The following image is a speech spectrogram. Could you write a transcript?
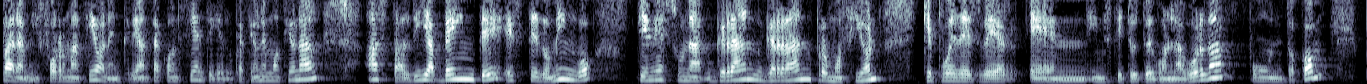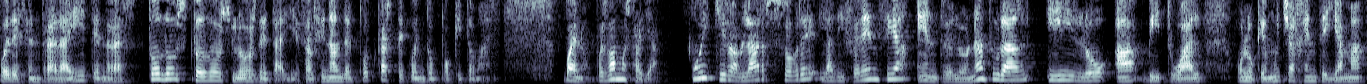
para mi formación en crianza consciente y educación emocional hasta el día 20, este domingo, tienes una gran, gran promoción que puedes ver en institutoivonlaborda.com. Puedes entrar ahí y tendrás todos, todos los detalles. Al final del podcast te cuento un poquito más. Bueno, pues vamos allá. Hoy quiero hablar sobre la diferencia entre lo natural y lo habitual o lo que mucha gente llama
